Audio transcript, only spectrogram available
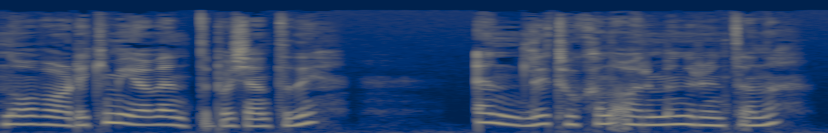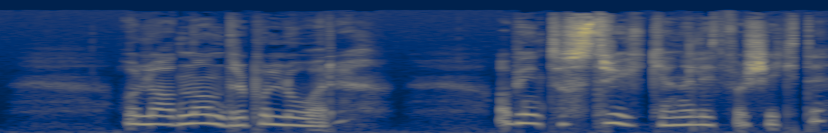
Nå var det ikke mye å vente på, kjente de. Endelig tok han armen rundt henne, og la den andre på låret, og begynte å stryke henne litt forsiktig.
